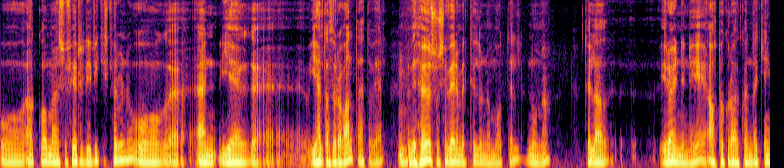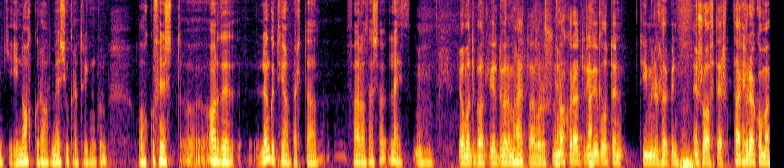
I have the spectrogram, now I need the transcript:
og að koma þessu fyrir í ríkiskerfinu og, eh, en ég, eh, ég held að þurfa að vanda þetta vel. En við höfum svo sem verið með tilunamódel núna til að í rauninni átt okkur að hvernig það gengi í nokkur ár með sjúkratryggingum og okkur finnst orðið löngu tímanbært að fara á þessa leið. Mm Jómandi Páll, ég heldur verðum að hætta, það voru svona nokkur aðri viðbútt en tíminu hlaupin eins og oft er. Takk fyrir að koma.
